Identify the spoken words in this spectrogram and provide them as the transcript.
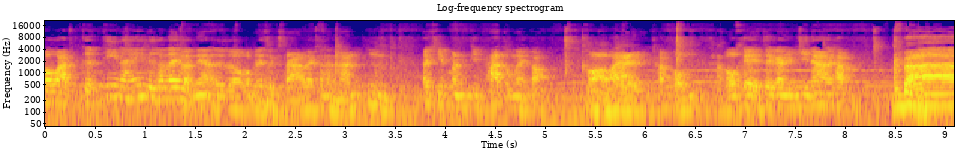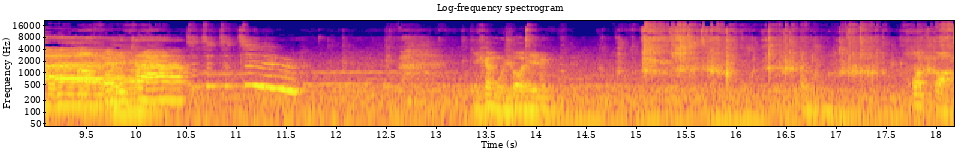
ประวัติเกิดที่ไหนหรืออะไรแบบเนี้ยเออเราก็ไม่ได้ศึกษาอะไรขนาดนั้น อืมถ้าคิดมันผิดพลาดตรงไหนก็ขออภัยครับผมโอเค เจอกัน EP หน้านะครับบ๊ายบายขอบคุณครับ กินแค่หมูโชว์ทีหนึ่งโคตรกรอบ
